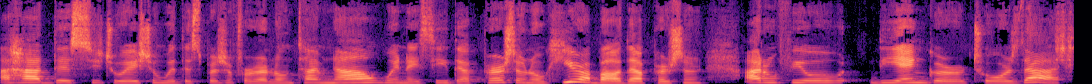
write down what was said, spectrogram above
I had this situation with this person for a long time. Now, when I see that person or hear about that person, I don't feel the anger towards that.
